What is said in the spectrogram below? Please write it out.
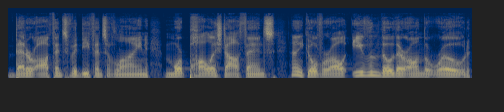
better offensive and defensive line, more polished offense. I think overall, even though they're on the road,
